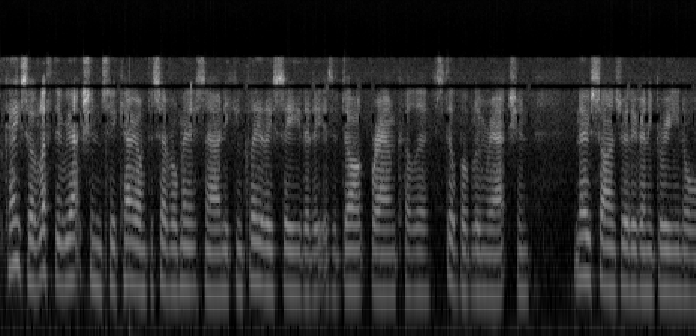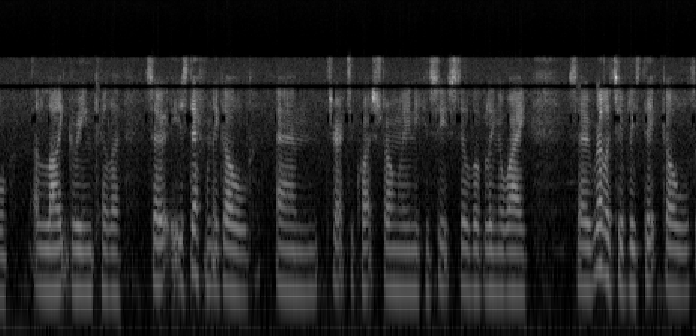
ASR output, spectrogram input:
Okay, so I've left the reaction to carry on for several minutes now and you can clearly see that it is a dark brown colour, still bubbling reaction. No signs really of any green or a light green colour. So it's definitely gold. Um, it's reacted quite strongly and you can see it's still bubbling away. So relatively thick gold.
